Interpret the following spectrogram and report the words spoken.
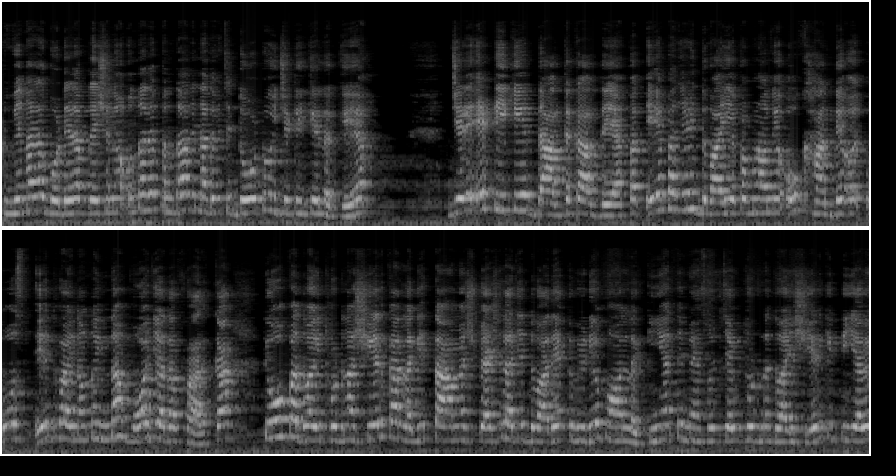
ਵੀ ਇਹਨਾਂ ਦਾ ਗੋਡੇ ਦਾ ਆਪਰੇਸ਼ਨ ਉਹਨਾਂ ਦੇ 15 ਦਿਨਾਂ ਦੇ ਵਿੱਚ ਦੋ ਢੂਈ ਚ ਟੀਕੇ ਲੱਗੇ ਆ। ਜਿਹੜੇ ਇਹ ਟੀਕੇ ਦਰਦ ਕਰਦੇ ਆ, ਪਰ ਇਹ ਆਪਾਂ ਜਿਹੜੀ ਦਵਾਈ ਆਪਾਂ ਬਣਾਉਂਦੇ ਉਹ ਖਾਂਦੇ ਔਰ ਉਸ ਇਹ ਦਵਾਈ ਨਾਲ ਉਹਨੂੰ ਇੰਨਾ ਬਹੁਤ ਜ਼ਿਆਦਾ ਫ਼ਰਕ ਆ ਤੇ ਉਹ ਆਪਾਂ ਦਵਾਈ ਤੁਹਾਡੇ ਨਾਲ ਸ਼ੇਅਰ ਕਰਨ ਲੱਗੀ ਤਾਂ ਮੈਂ ਸਪੈਸ਼ਲ ਅੱਜ ਦੁਬਾਰੇ ਇੱਕ ਵੀਡੀਓ ਪਾਉਣ ਲੱਗੀ ਆ ਤੇ ਮੈਂ ਸੋਚਿਆ ਵੀ ਤੁਹਾਡੇ ਨਾਲ ਦਵਾਈ ਸ਼ੇਅਰ ਕੀਤੀ ਜਾਵੇ,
